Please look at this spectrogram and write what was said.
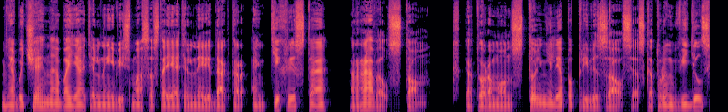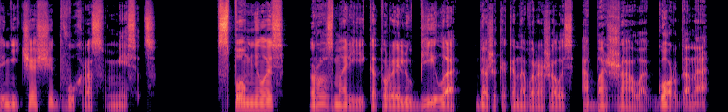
необычайно обаятельный и весьма состоятельный редактор «Антихриста» Равелстон, к которому он столь нелепо привязался, с которым виделся не чаще двух раз в месяц. Вспомнилась Розмари, которая любила, даже, как она выражалась, обожала Гордона,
